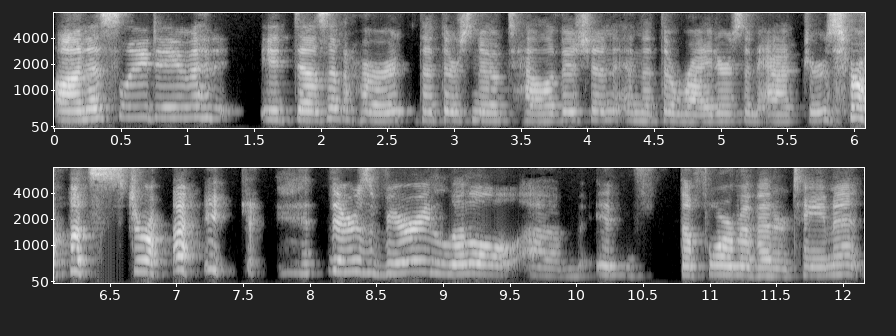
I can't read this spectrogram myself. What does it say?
Honestly, David, it doesn't hurt that there's no television and that the writers and actors are on strike. There's very little um, in the form of entertainment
